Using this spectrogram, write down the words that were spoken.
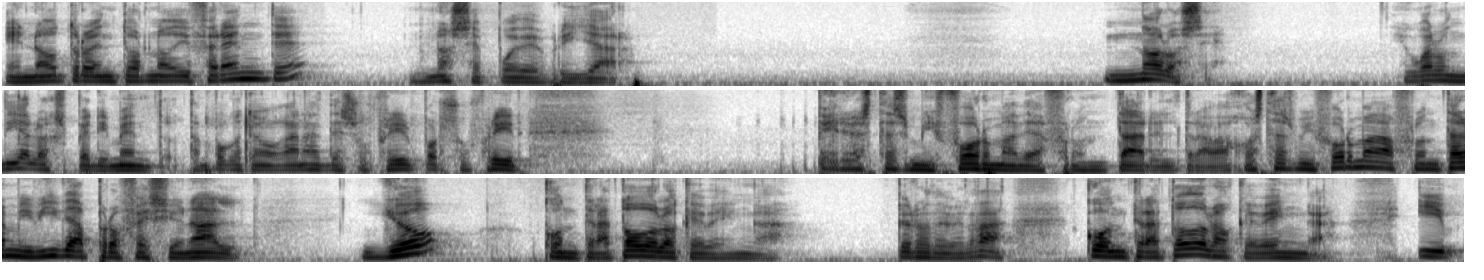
en otro entorno diferente no se puede brillar. No lo sé. Igual un día lo experimento, tampoco tengo ganas de sufrir por sufrir. Pero esta es mi forma de afrontar el trabajo, esta es mi forma de afrontar mi vida profesional. Yo contra todo lo que venga. Pero de verdad, contra todo lo que venga. Y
